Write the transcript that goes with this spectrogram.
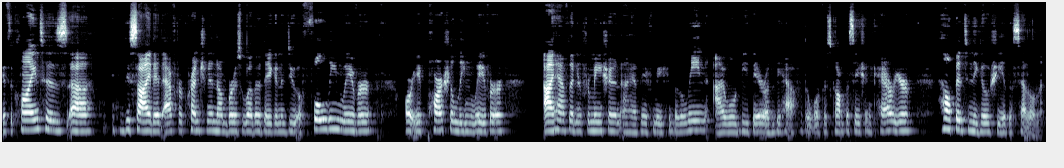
if the client has uh, decided after crunching the numbers whether they're going to do a full lien waiver or a partial lien waiver. I have that information. I have the information about the lien. I will be there on behalf of the workers' compensation carrier, helping to negotiate the settlement.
